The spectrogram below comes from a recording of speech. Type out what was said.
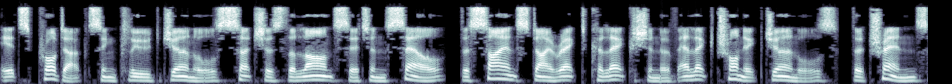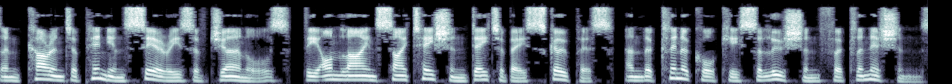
Its products include journals such as The Lancet and Cell, the Science Direct collection of electronic journals, the Trends and Current Opinion series of journals, the online citation database Scopus, and the Clinical Key solution for clinicians.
